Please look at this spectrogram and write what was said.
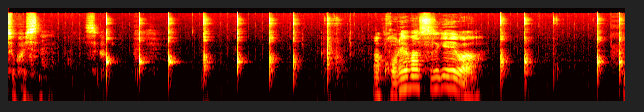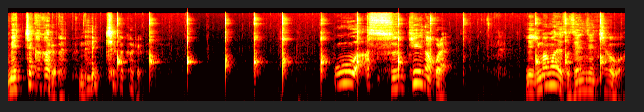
すごいっすね。すごい。あこれはすげえわ。めっちゃかかる。めっちゃかかる。うわすげえなこれ。いや今までと全然ちゃうわ。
